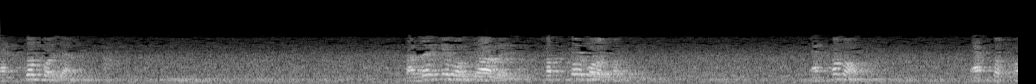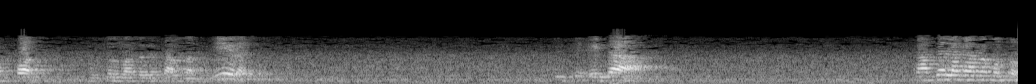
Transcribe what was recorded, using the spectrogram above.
এক নম্বর জাতি। তাদেরকে বলতে হবে, সবচেয়ে বড় শক্তি। এখনও এত সম্পদ মুসলমানদের আল্লাহ দিয়ে রাখে কিন্তু এটা কাঁধে লাগানোর মতো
